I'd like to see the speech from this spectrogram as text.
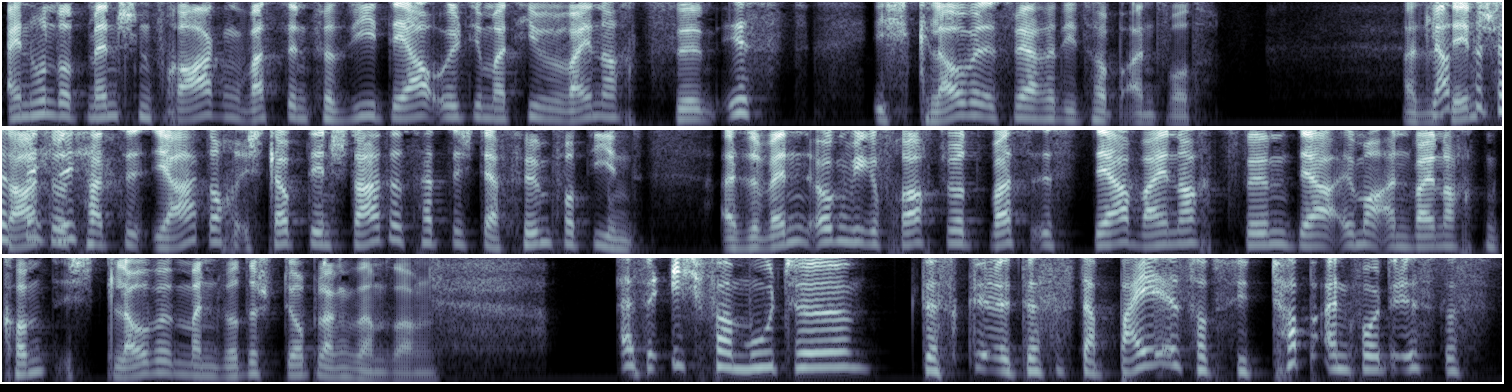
100 Menschen fragen, was denn für sie der ultimative Weihnachtsfilm ist, ich glaube, es wäre die Top-Antwort. Also Glaubst den Status hat sich, ja doch, ich glaube, den Status hat sich der Film verdient. Also wenn irgendwie gefragt wird, was ist der Weihnachtsfilm, der immer an Weihnachten kommt, ich glaube, man würde Stirb langsam sagen. Also ich vermute, dass, äh, dass es dabei ist, ob es die Top-Antwort ist, das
